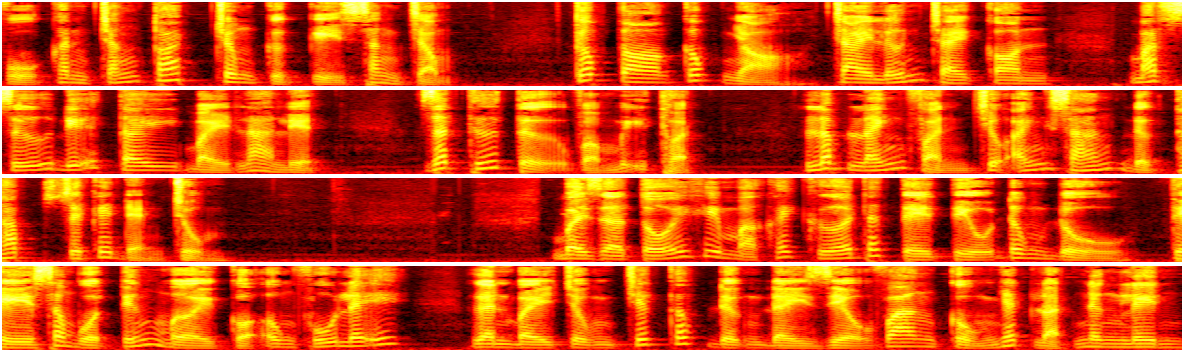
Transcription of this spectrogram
phủ khăn trắng toát trông cực kỳ sang trọng. Cốc to cốc nhỏ, chai lớn chai con, bát sứ đĩa tây bày la liệt, rất thứ tự và mỹ thuật, lấp lánh phản chiếu ánh sáng được thắp dưới cái đèn trùm. 7 giờ tối khi mà khách khứa đã tề tiểu đông đủ, thì sau một tiếng mời của ông Phú Lễ, gần bảy chục chiếc cốc đựng đầy rượu vang cùng nhất loạt nâng lên.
